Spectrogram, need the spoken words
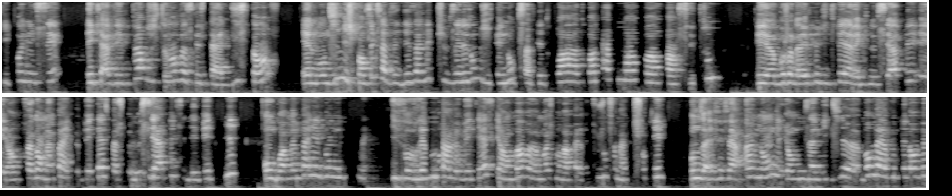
qui connaissaient et qui avaient peur justement parce que c'était à distance et elles m'ont dit, mais je pensais que ça faisait des années que tu faisais les ongles. J'ai fait non, ça fait 3, 3 4 mois, quoi. Enfin, c'est tout. Et euh, bon, j'en avais fait vite fait avec le CAP, et enfin non, même pas avec le BTS, parce que le CAP, c'est des bêtises. On voit même pas les ongles. Il faut vraiment faire le BTS. Et encore, euh, moi, je me rappellerai toujours, ça m'a choqué. On nous avait fait faire un ongle et on nous avait dit, euh, bon, ben, vous devez l'enlever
